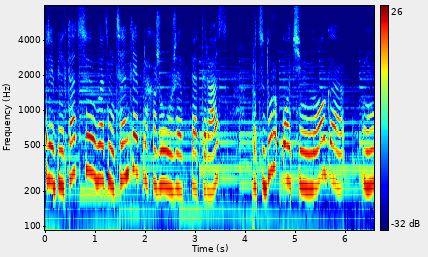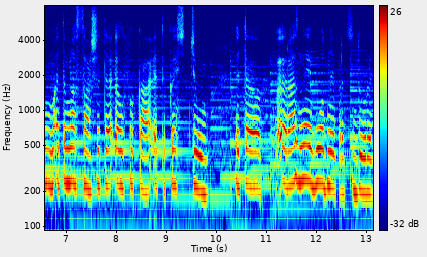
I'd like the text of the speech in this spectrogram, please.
Реабилитацию в этом центре я прохожу уже в пятый раз. Процедур очень много. Это массаж, это ЛФК, это костюм, это разные водные процедуры.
